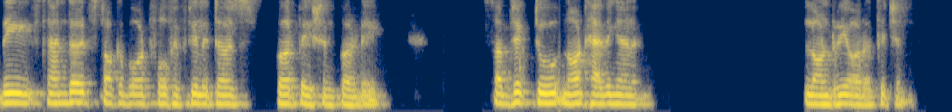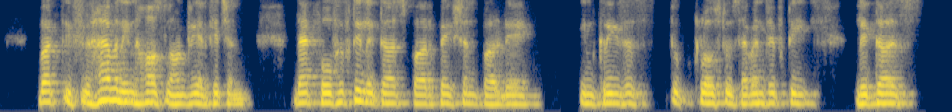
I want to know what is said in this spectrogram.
the standards talk about 450 liters per patient per day, subject to not having a laundry or a kitchen. But if you have an in-house laundry or kitchen, that 450 liters per patient per day increases to close to 750 liters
